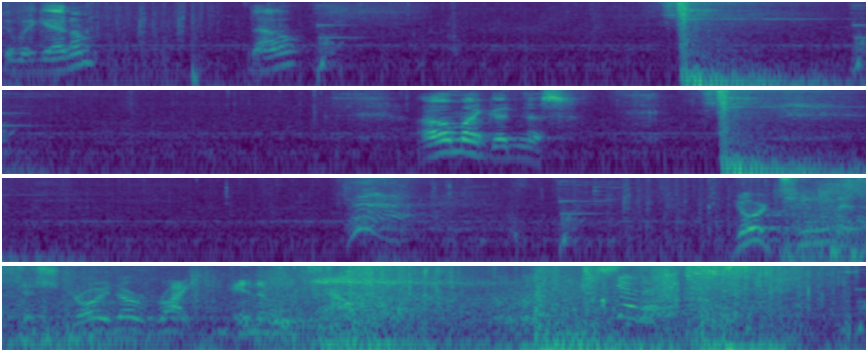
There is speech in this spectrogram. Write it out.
Did we get him? No? Oh my goodness. Your team has destroyed a right enemy tower. Get him!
